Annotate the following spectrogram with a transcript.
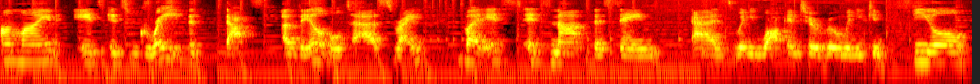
online. It's it's great that that's available to us, right? But it's it's not the same as when you walk into a room and you can feel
